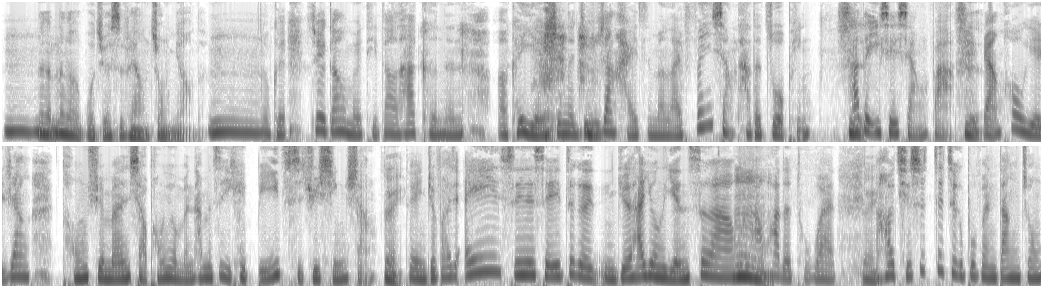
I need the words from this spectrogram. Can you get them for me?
嗯，那个那个，我觉得是非常重要的。嗯，OK。所以刚刚我们有提到，他可能呃可以延伸的，就是 让孩子们来分享他的作品，他的一些想法，是，然后也让同学们、小朋友们他们自己可以彼此去欣赏。对对，你就发现，哎，谁谁谁，这个你觉得他用的颜色啊，或他画的图案，对。然后其实在这个部分当中，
